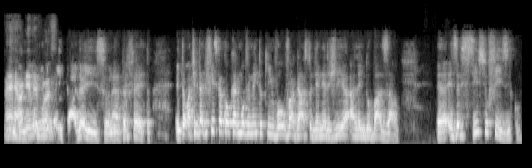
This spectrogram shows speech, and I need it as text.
É, a relevância. É isso, né? Perfeito. Então, atividade física é qualquer movimento que envolva gasto de energia além do basal. É, exercício físico.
